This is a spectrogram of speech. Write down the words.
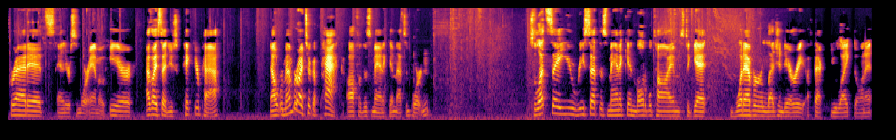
credits, and there's some more ammo here. As I said, you just pick your path. Now, remember I took a pack off of this mannequin. That's important. So let's say you reset this mannequin multiple times to get whatever legendary effect you liked on it.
